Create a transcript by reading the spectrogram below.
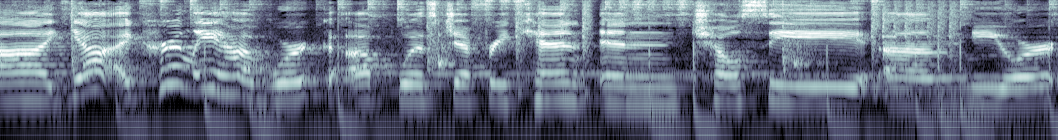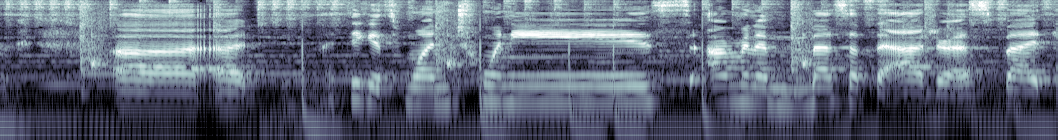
Uh, yeah, I currently have work up with Jeffrey Kent in Chelsea, um, New York. Uh, at, I think it's 120. I'm going to mess up the address, but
